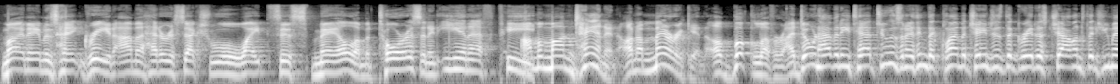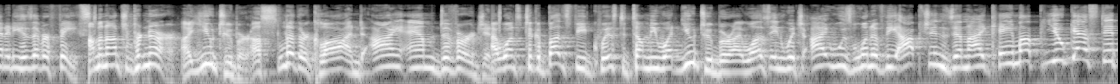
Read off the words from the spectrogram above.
my name is Hank Green. I'm a heterosexual white cis male. I'm a Taurus and an ENFP. I'm a Montanan, an American, a book lover. I don't have any tattoos and I think that climate change is the greatest challenge that humanity has ever faced. I'm an entrepreneur, a YouTuber, a Slytherclaw, and I am divergent. I once took a BuzzFeed quiz to tell me what YouTuber I was, in which I was one of the options, and I came up, you guessed it,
